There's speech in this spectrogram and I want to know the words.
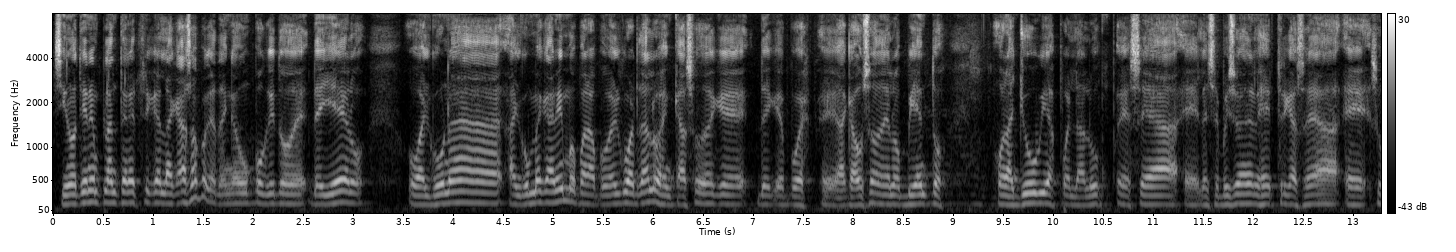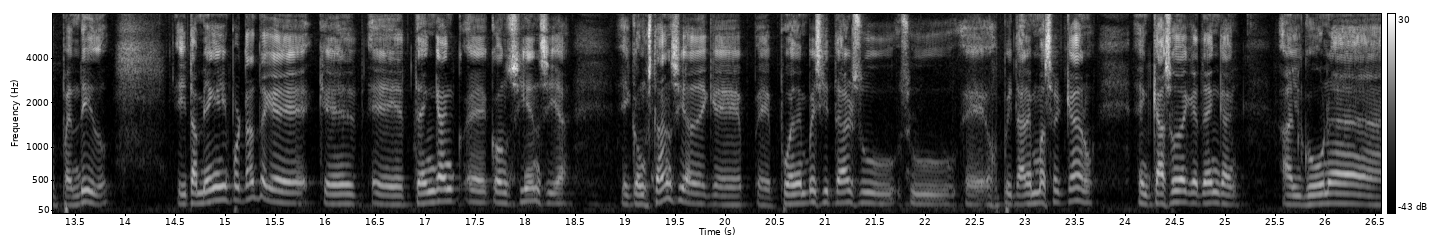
si no tienen planta eléctrica en la casa, pues que tengan un poquito de hielo o alguna algún mecanismo para poder guardarlos en caso de que, de que pues eh, a causa de los vientos o las lluvias pues la luz eh, sea eh, el servicio de eléctrica sea suspendido y también es importante que, tengan conciencia y constancia de que pueden visitar sus su, hospitales más cercanos en caso de que tengan alguna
